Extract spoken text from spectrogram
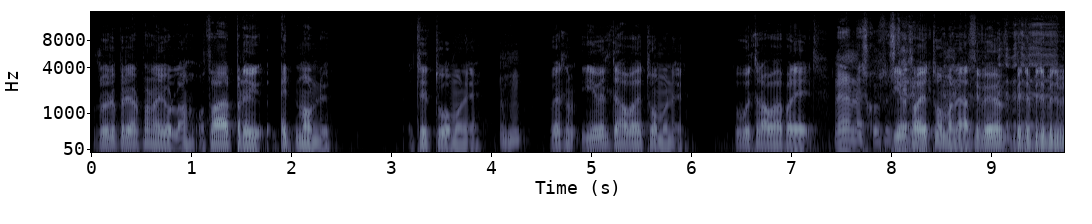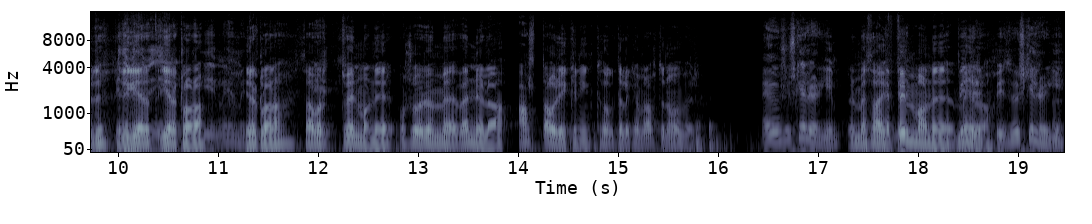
og svo erum við byrjað að plana jóla og það er bara í einn mánu til tvo mánu Mhm. ætlum, ég vildi hafa það í tvo mánu þú vildi hafa það bara í Nei, nei, nei, sko, þú ég vil hafa það í tvo mánu að því við höfum byttu, byttu, byttu, byttu ég er, ég er að klára. Ég- er að klára. Það var tvein mánir og svo erum við með venjulega allt ári í kynning þá til að kemur aftur nóvember. Við Nei, þú skilur ekki. Erum með það í fimm mánu meira. Býtu, þú skilur ekki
